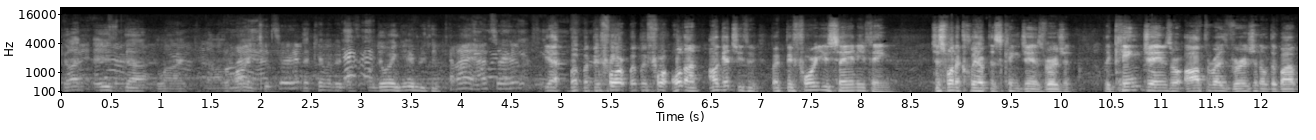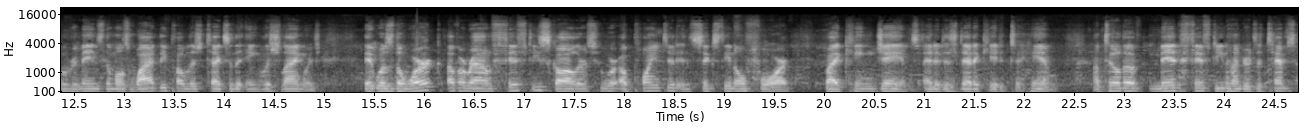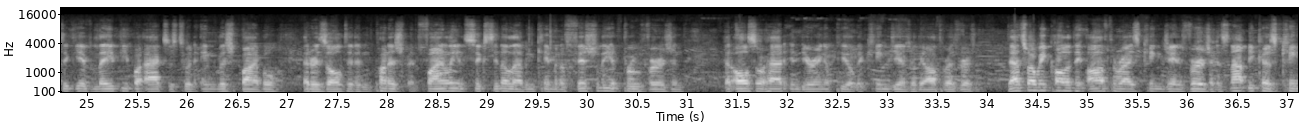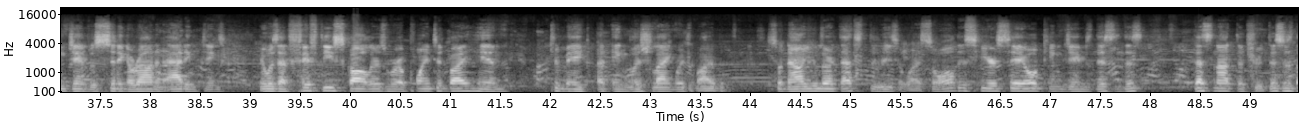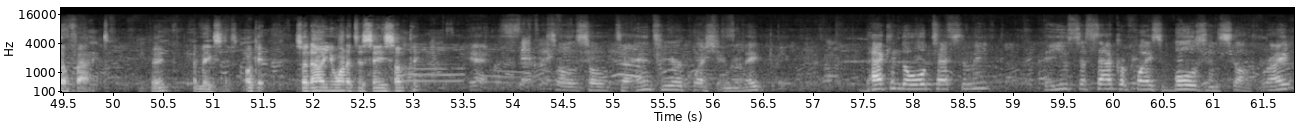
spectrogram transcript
God is the like the Almighty, the capable of doing everything. Can I answer him? Yeah, but, but before but before hold on, I'll get you through. But before you say anything, just want to clear up this King James version. The King James or authorized version of the Bible remains the most widely published text of the English language. It was the work of around 50 scholars who were appointed in 1604 by King James, and it is dedicated to him. Until the mid 1500s, attempts to give lay people access to an English Bible had resulted in punishment. Finally, in 1611, came an officially approved version that also had enduring appeal, the King James or the authorized version. That's why we call it the authorized King James version. It's not because King James was sitting around and adding things. It was that 50 scholars were appointed by him to make an English language Bible. So now you learn that's the reason why. So all this hearsay, oh, King James, this and this, that's not the truth. This is the fact. Okay? That makes sense. Okay. So now you wanted to say something? Yeah. So, so to answer your question, right? Back in the Old Testament, they used to sacrifice bulls and stuff, right?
